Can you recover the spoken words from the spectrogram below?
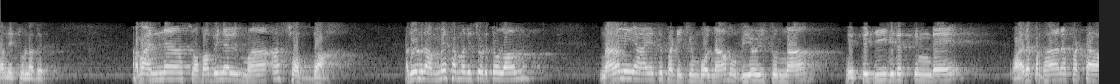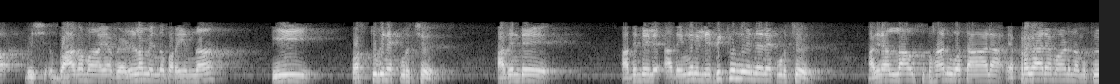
വന്നിട്ടുള്ളത്. അപ്പൊ അന്ന സ്വബിനൽ മാ സ്വബ അതുകൊണ്ട് നമ്മെ സംബന്ധിച്ചിടത്തോളം നാം ഈ ആയത്ത് പഠിക്കുമ്പോൾ നാം ഉപയോഗിക്കുന്ന നിത്യജീവിതത്തിന്റെ വളരെ പ്രധാനപ്പെട്ട ഭാഗമായ വെള്ളം എന്ന് പറയുന്ന ഈ വസ്തുവിനെ കുറിച്ച് അതിന്റെ അതിന്റെ അതെങ്ങനെ ലഭിക്കുന്നു എന്നതിനെ കുറിച്ച് അതിന് അള്ളാഹു സുബാനുവത്താല എപ്രകാരമാണ് നമുക്ക്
